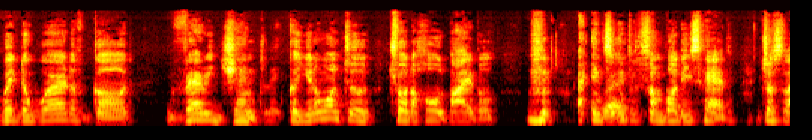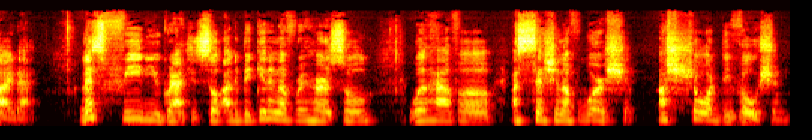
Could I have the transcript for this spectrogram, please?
with the word of God very gently. Because you don't want to throw the whole Bible into, right. into somebody's head just like that. Let's feed you gratitude. So at the beginning of rehearsal, we'll have a, a session of worship, a short devotion.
